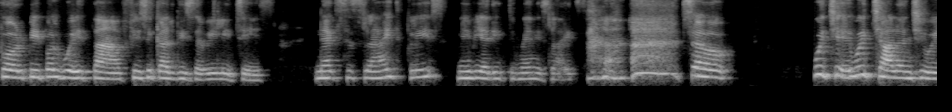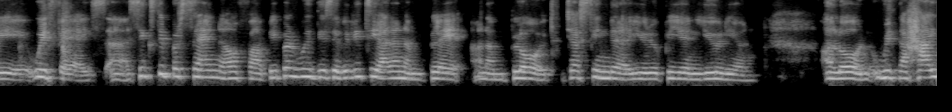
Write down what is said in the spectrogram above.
for people with uh, physical disabilities. Next slide, please. Maybe I did too many slides. so which, which challenge we, we face. 60% uh, of uh, people with disability are unemployed, unemployed just in the European Union alone with a high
